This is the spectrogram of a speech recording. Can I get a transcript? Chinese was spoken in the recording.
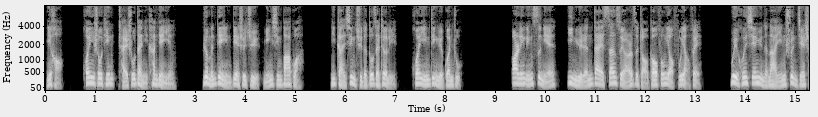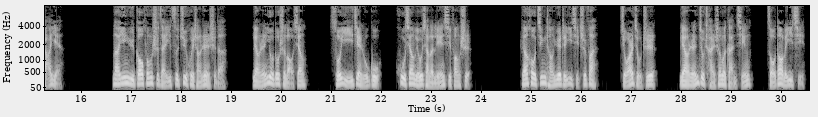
你好，欢迎收听柴叔带你看电影，热门电影、电视剧、明星八卦，你感兴趣的都在这里。欢迎订阅关注。二零零四年，一女人带三岁儿子找高峰要抚养费，未婚先孕的那英瞬间傻眼。那英与高峰是在一次聚会上认识的，两人又都是老乡，所以一见如故，互相留下了联系方式，然后经常约着一起吃饭。久而久之，两人就产生了感情。走到了一起。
